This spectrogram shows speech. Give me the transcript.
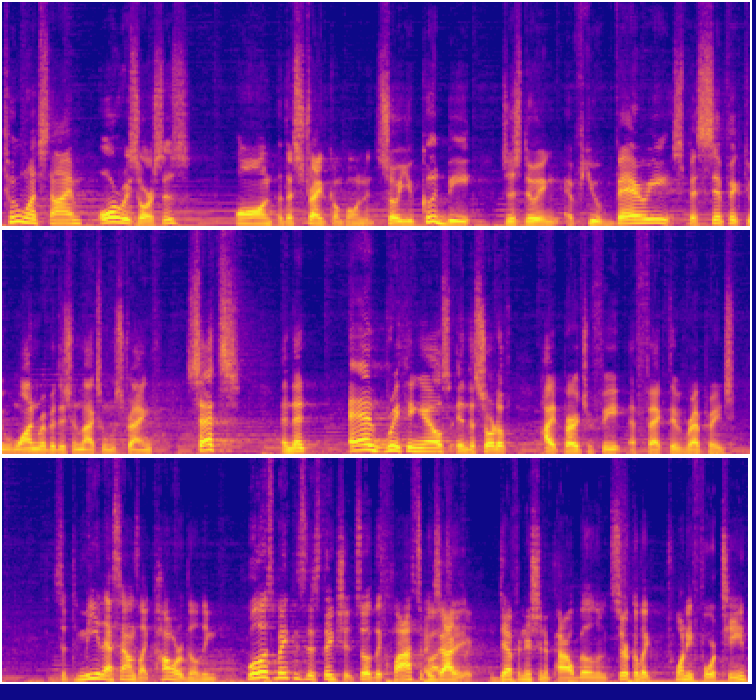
too much time or resources on the strength component. So you could be just doing a few very specific to one repetition maximum strength sets, and then everything else in the sort of hypertrophy effective rep range. So to me, that sounds like power building. Well, let's make this distinction. So the classical Exactly. definition of power building, circa like 2014,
